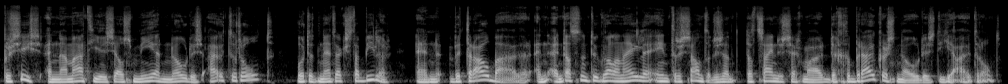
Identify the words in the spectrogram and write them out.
Precies. En naarmate je zelfs meer nodes uitrolt, wordt het netwerk stabieler en betrouwbaarder. En, en dat is natuurlijk wel een hele interessante. Dus dat, dat zijn dus zeg maar de gebruikersnodes die je uitrolt.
